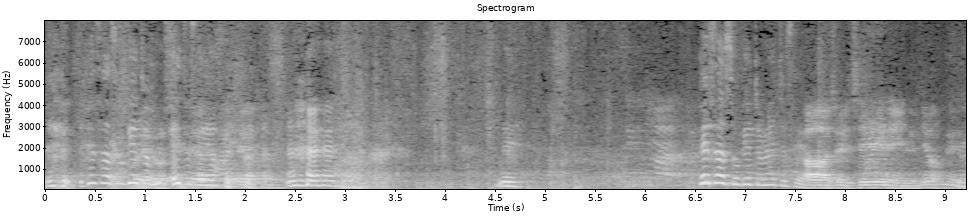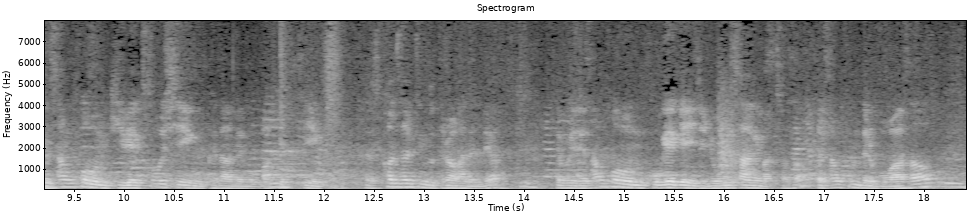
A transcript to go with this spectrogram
네, 회사 소개 좀 해주세요. 네. 회사 소개 좀 해주세요. 아, 저희 JNA는요, 네. 그 상품 기획, 소싱, 그 다음에 뭐 마케팅, 그래서 컨설팅도 들어가는데요. 그리고 이제 상품 고객의 이제 요구사항에 맞춰서 그 상품들을 모아서 음.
